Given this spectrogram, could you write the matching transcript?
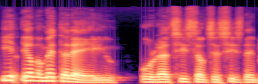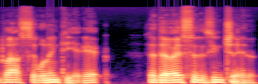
Io, io lo metterei un razzista o un sessista in classe volentieri, ecco, se devo essere sincero.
